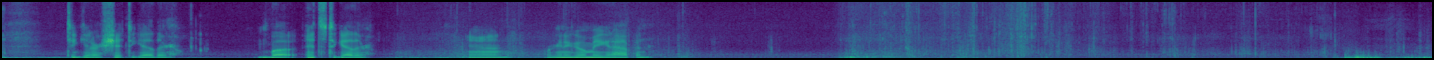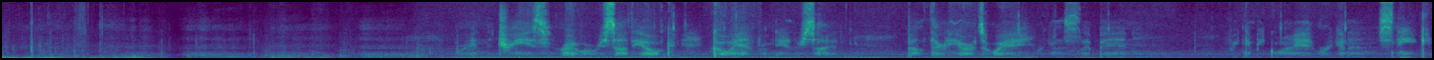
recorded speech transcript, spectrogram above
to get our shit together, but it's together, and we're gonna go make it happen. We're in the trees, right where we saw the elk go in from the other side, about 30 yards away. We're gonna slip in. If we can be quiet, we're gonna sneak.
